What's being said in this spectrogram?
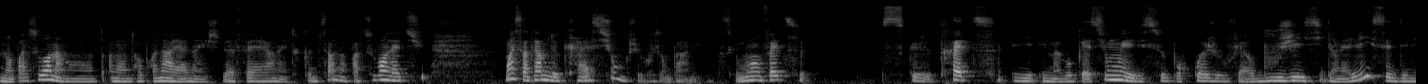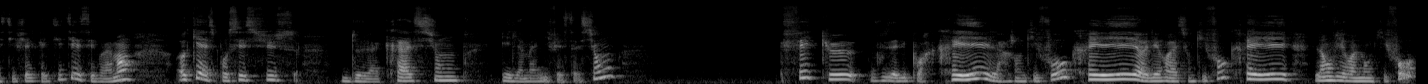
On en parle souvent en entrepreneuriat, dans les chiffres d'affaires, dans les trucs comme ça, on en parle souvent là-dessus. Moi, c'est en termes de création que je vais vous en parler. Parce que moi, en fait, ce que je traite et, ma vocation et ce pourquoi je vais vous faire bouger ici dans la vie, c'est de démystifier la créativité. C'est vraiment, ok, ce processus de la création et la manifestation fait que vous allez pouvoir créer l'argent qu'il faut, créer euh, les relations qu'il faut, créer l'environnement qu'il faut,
